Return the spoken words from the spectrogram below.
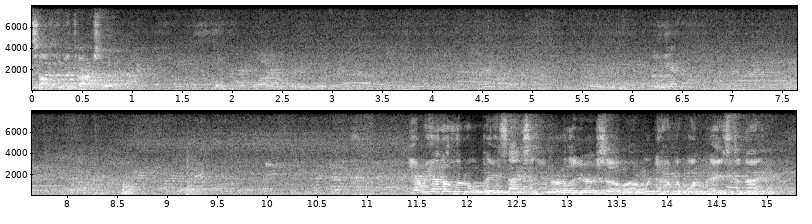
Picks off the guitars. Yeah, Yeah, we had a little bass accident earlier, so uh, we're down to one bass tonight.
